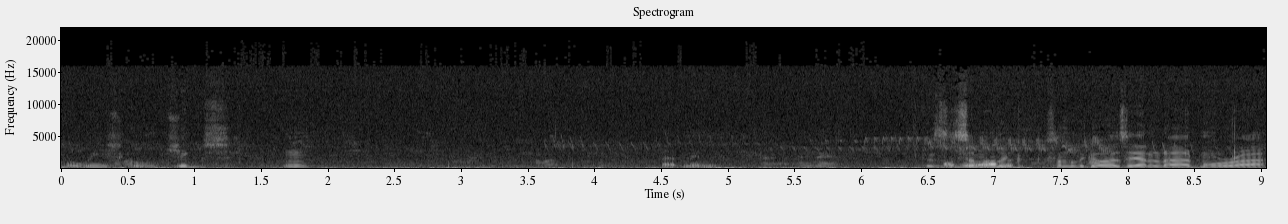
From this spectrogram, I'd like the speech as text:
what we used to call them, jigs. Mm. I mean, Because some of the some of the guys out at Ardmore are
